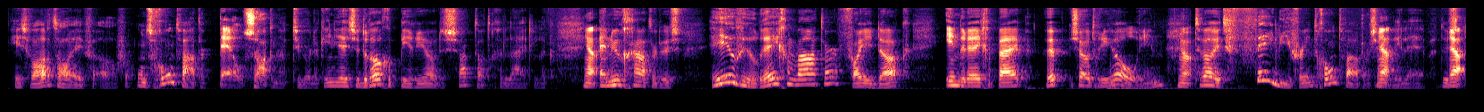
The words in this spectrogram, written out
is, we hadden het al even over, ons grondwaterpeil zakt natuurlijk. In deze droge periode zakt dat geleidelijk. Ja. En nu gaat er dus heel veel regenwater van je dak in de regenpijp, hup, zo het riool in. Ja. Terwijl je het veel liever in het grondwater zou Ja. willen hebben. Dus Ja.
